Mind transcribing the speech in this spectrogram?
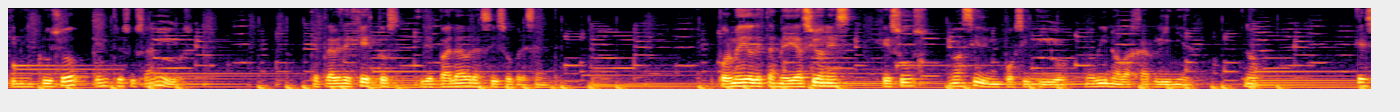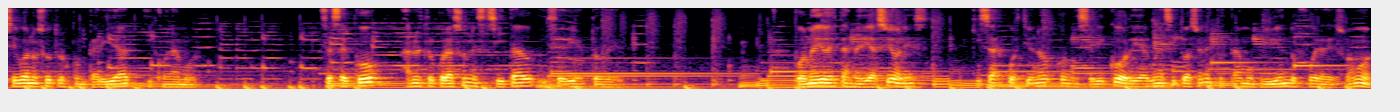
que me incluyó entre sus amigos, que a través de gestos y de palabras se hizo presente. Por medio de estas mediaciones, Jesús no ha sido impositivo, no vino a bajar línea, no. Él llegó a nosotros con caridad y con amor. Se acercó a nuestro corazón necesitado y sediento de Él. Por medio de estas mediaciones, quizás cuestionó con misericordia algunas situaciones que estamos viviendo fuera de su amor.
